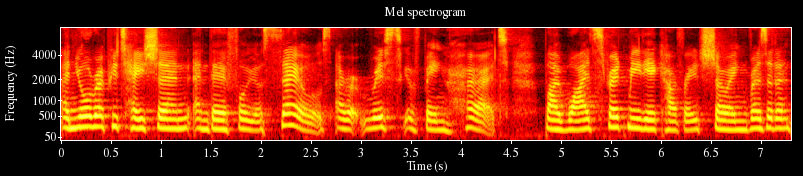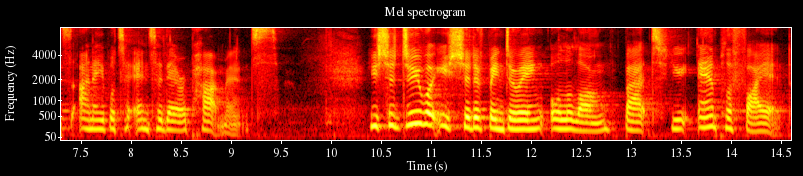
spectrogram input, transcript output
and your reputation and therefore your sales are at risk of being hurt by widespread media coverage showing residents unable to enter their apartments? You should do what you should have been doing all along, but you amplify it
